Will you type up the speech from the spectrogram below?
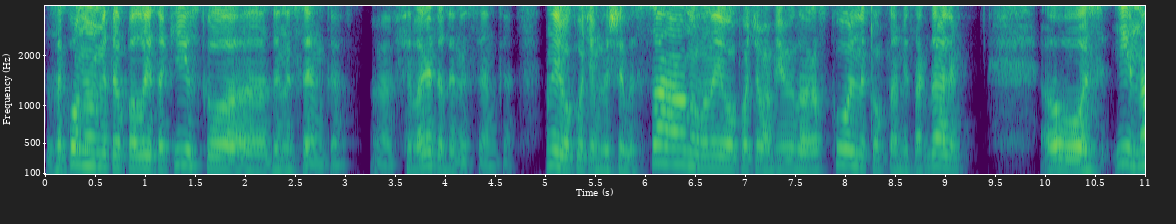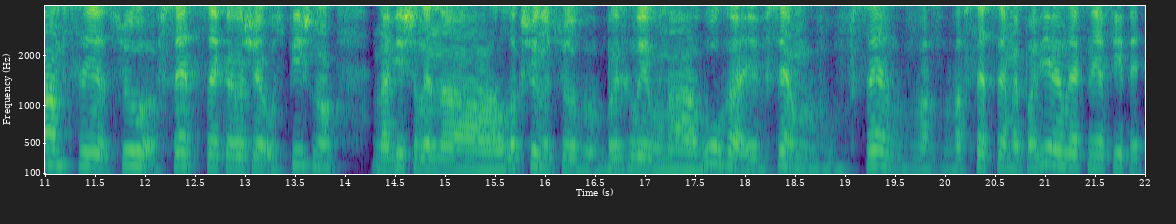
законного митрополита Київського е, Денисенка, е, Філарета Денисенка. Вони його потім лишили сану, вони його потім об'явили розкольником там і так далі. Ось, і нам все, цю, все це коротше, успішно навішали на локшину цю брехливу на вуха, і все, все, во, все це ми повірили, як неофіти.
